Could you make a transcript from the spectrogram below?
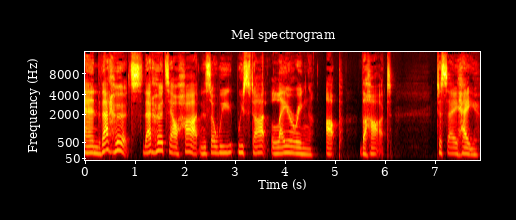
And that hurts. That hurts our heart. And so we, we start layering up the heart to say, hey,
